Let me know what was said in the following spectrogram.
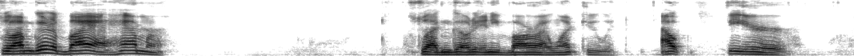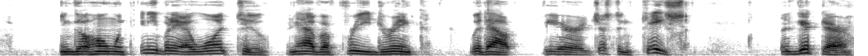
so I'm going to buy a hammer so I can go to any bar I want to without fear and go home with anybody I want to and have a free drink without fear just in case I get there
